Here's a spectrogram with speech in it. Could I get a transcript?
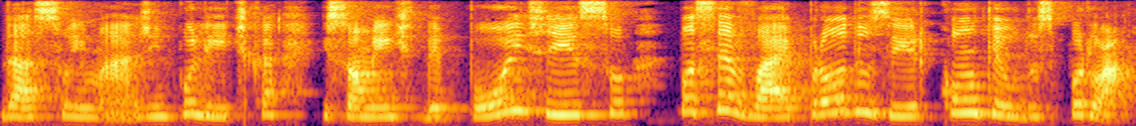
da sua imagem política e somente depois disso você vai produzir conteúdos por lá.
